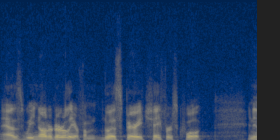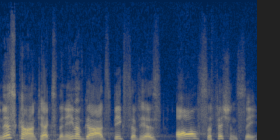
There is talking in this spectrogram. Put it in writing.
as we noted earlier from Lewis Sperry Chafer's quote. And in this context, the name of God speaks of his all sufficiency.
